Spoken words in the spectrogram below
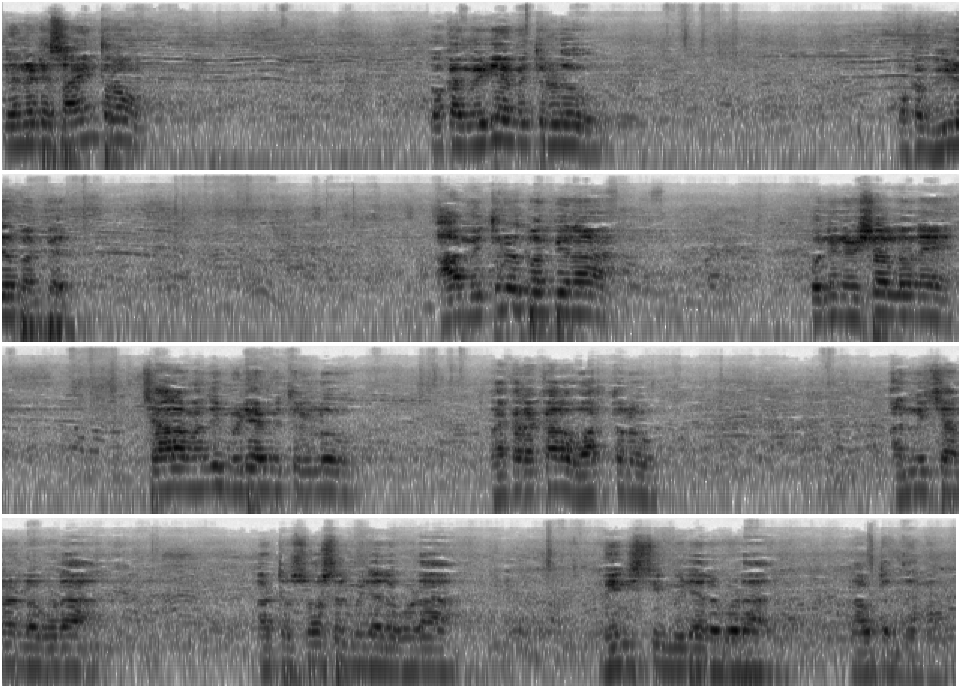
నిన్నటి సాయంత్రం ఒక మీడియా మిత్రుడు ఒక వీడియో పంపారు. ఆ మిత్రుడు పంపిన కొన్ని నిమిషాల్లోనే చాలా మంది మీడియా మిత్రులు రకరకాల వార్తలు అన్ని ఛానల్లో కూడా అటు సోషల్ మీడియాలో కూడా మెయిన్ స్ట్రీమ్ మీడియాలో కూడా రావటం జరిగింది.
